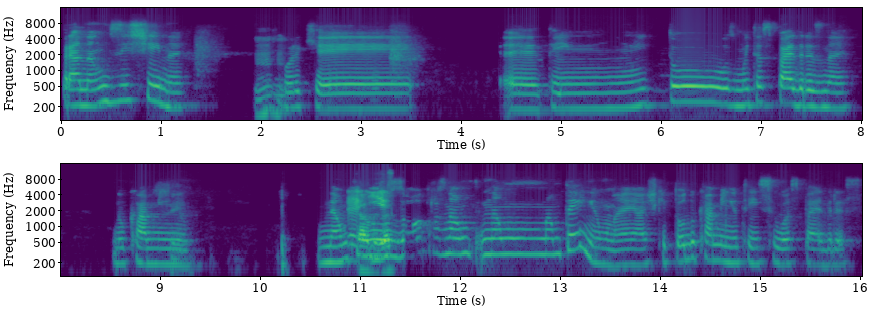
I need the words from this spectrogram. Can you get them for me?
para não desistir, né? Uhum. Porque é, tem muitos, muitas pedras, né? No caminho. Sim. Não que é, os outros não, não, não tenham, né? Acho que todo caminho tem suas pedras.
